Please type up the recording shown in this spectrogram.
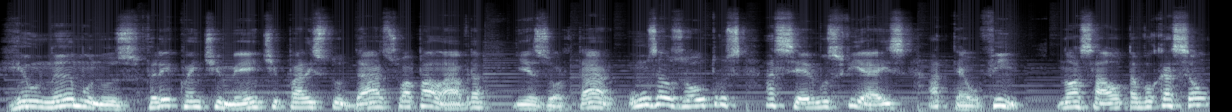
reunamo-nos frequentemente para estudar Sua palavra e exortar uns aos outros a sermos fiéis até o fim. Nossa alta vocação,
